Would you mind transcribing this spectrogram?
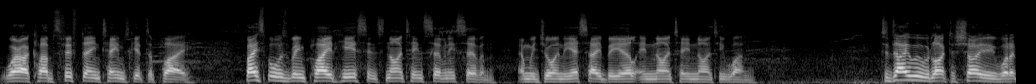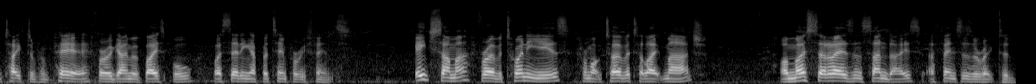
where our club's 15 teams get to play. Baseball has been played here since 1977 and we joined the SABL in 1991. Today we would like to show you what it takes to prepare for a game of baseball by setting up a temporary fence. Each summer, for over 20 years, from October to late March, on most Saturdays and Sundays, a fence is erected.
